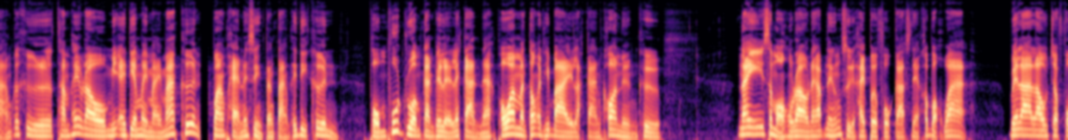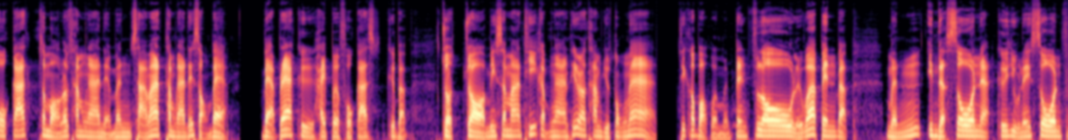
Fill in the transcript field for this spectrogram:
3 ก็คือทำให้เรามีไอเดียใหม่ๆ มากขึ้น วางแผนในสิ่งต่างๆ ได้ดีขึ้น ผมพูดรวมกันไปเลยแล้วกันนะ เพราะว่ามันต้องอธิบายหลักการข้อหนึ่งคือ ในสมองของเรานะครับในหนังสือ Hyper Focus เนี่ยเขาบอกว่า เวลาเราจะโฟกัสสมองเราทำงานเนี่ยมันสามารถทำงานได้ 2 แบบ แบบแรกคือ Hyper Focus คือแบบ จดจ่อมีสมาธิกับงานที่เราทำอยู่ตรงหน้า ที่เขาบอกว่าเหมือนเป็น flow หรือว่าเป็นแบบเหมือน in the zone เนี่ยคืออยู่ในโซนโฟ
